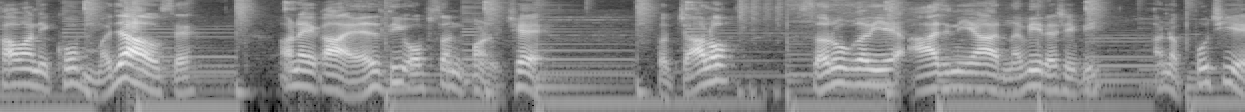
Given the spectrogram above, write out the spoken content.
ખાવાની ખૂબ મજા આવશે અને એક આ હેલ્ધી ઓપ્શન પણ છે. તો ચાલો શરૂ કરીએ આજની આ નવી રેસીપી અને પૂછીએ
